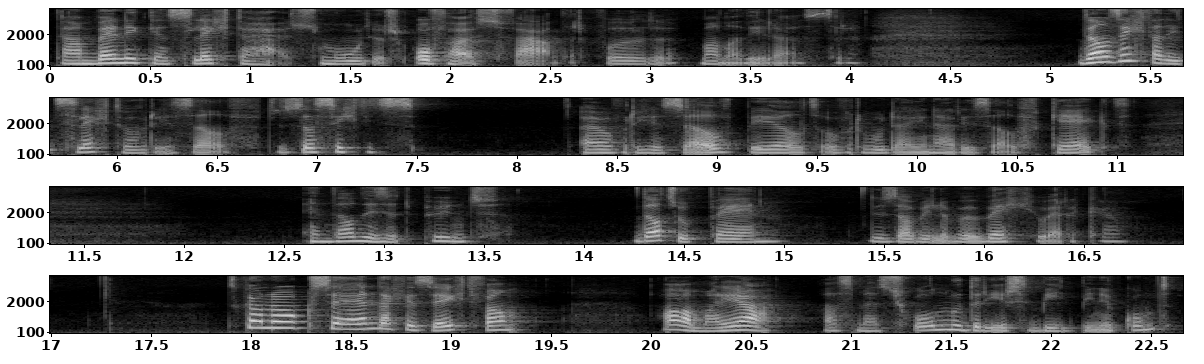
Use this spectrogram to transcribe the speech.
Dan ben ik een slechte huismoeder of huisvader voor de mannen die luisteren. Dan zegt dat iets slecht over jezelf. Dus dat zegt iets over je zelfbeeld, over hoe dat je naar jezelf kijkt. En dat is het punt. Dat doet pijn. Dus dat willen we wegwerken. Het kan ook zijn dat je zegt van, oh, maar ja, als mijn schoonmoeder eerst binnenkomt,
